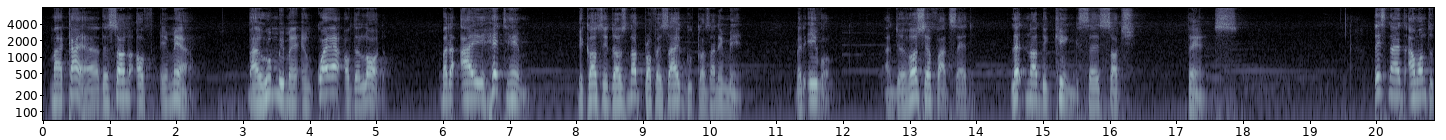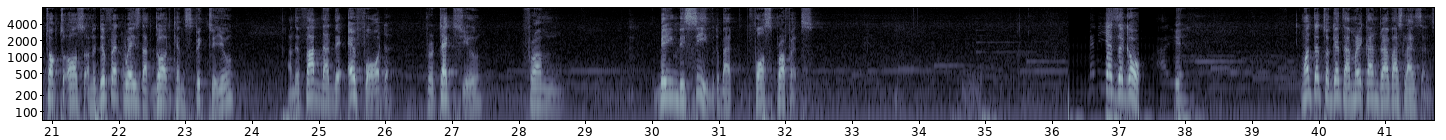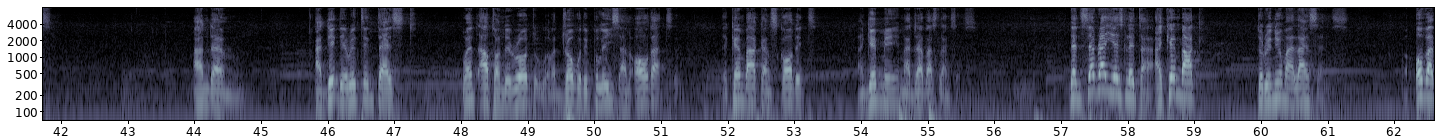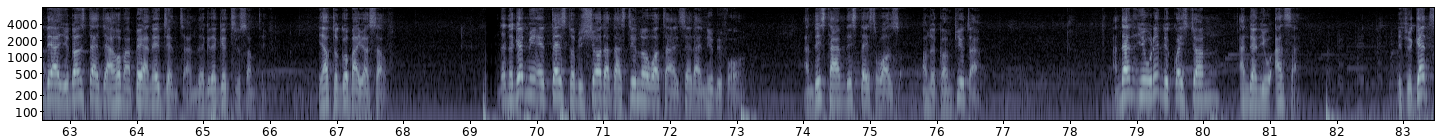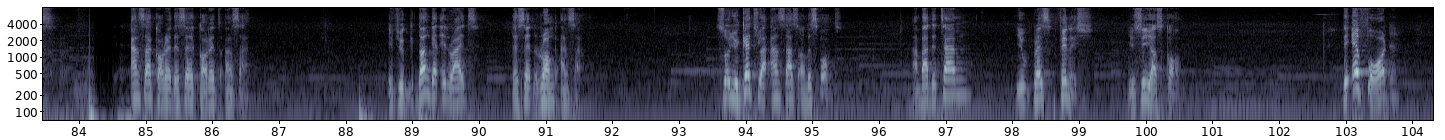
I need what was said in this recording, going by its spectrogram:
Micaiah, the son of Emir, by whom we may inquire of the Lord. But I hate him because he does not prophesy good concerning me, but evil. And Jehoshaphat said, Let not the king say such things. This night, I want to talk to us on the different ways that God can speak to you, and the fact that the ephod protects you from being deceived by false prophets. Many years ago, I wanted to get American driver's license. And um, I did the written test, went out on the road, drove with the police and all that. They came back and scored it and gave me my driver's license. Then several years later, I came back to renew my license. Over there, you don't stay at your home and pay an agent and they, they get you something. You have to go by yourself. Then they gave me a test to be sure that I still know what I said I knew before. And this time, this test was on the computer. And then you read the question and then you answer. If you get answer correct, they say correct answer. If you don't get it right, they said wrong answer. So you get your answers on the spot. And by the time you press finish, you see your score. The ephod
